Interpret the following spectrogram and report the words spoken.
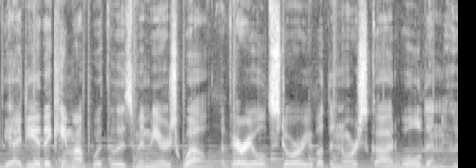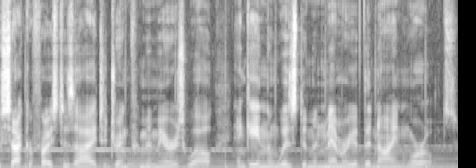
The idea they came up with was Mimir's Well, a very old story about the Norse god Odin who sacrificed his eye to drink from Mimir's well and gain the wisdom and memory of the nine worlds.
